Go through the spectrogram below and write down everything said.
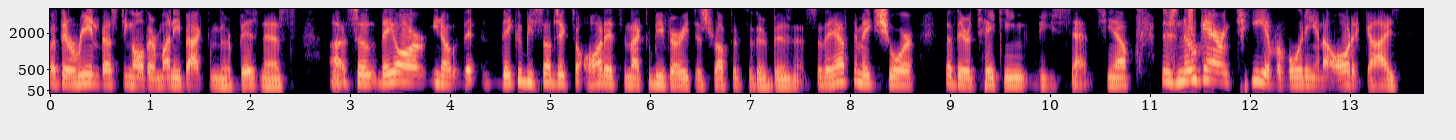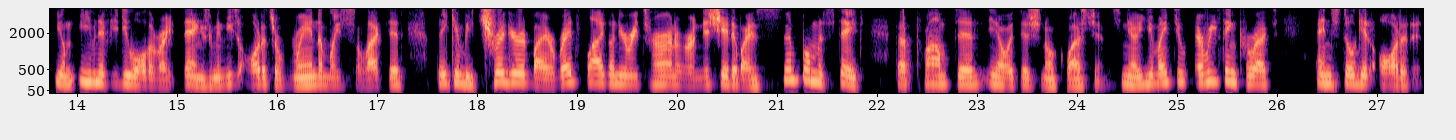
but they're reinvesting all their money back in their business. Uh, so they are, you know, they, they, could be subject to audits, and that could be very disruptive to their business. So they have to make sure that they're taking these cents. You know, there's no guarantee of avoiding an audit, guys. You know, even if you do all the right things. I mean, these audits are randomly selected. They can be triggered by a red flag on your return or initiated by a simple mistake that prompted, you know, additional questions. You know, you might do everything correct and still get audited.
